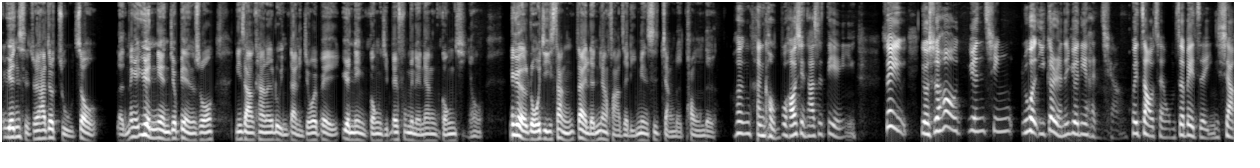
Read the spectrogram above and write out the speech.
冤死，所以他就诅咒了。那个怨念就变成说，你只要看那个录影带，你就会被怨念攻击，被负面能量攻击哦。那个逻辑上，在能量法则里面是讲得通的。很很恐怖，好险它是电影。所以有时候冤亲，如果一个人的怨念很强，会造成我们这辈子的影响；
